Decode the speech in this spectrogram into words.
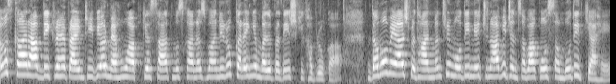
नमस्कार, आप देख रहे हैं प्राइम टीवी और मैं हूँ आपके साथ मुस्कान अजमानी रुक करेंगे मध्य प्रदेश की खबरों का। दमोह में आज प्रधानमंत्री मोदी ने चुनावी जनसभा को संबोधित किया है।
